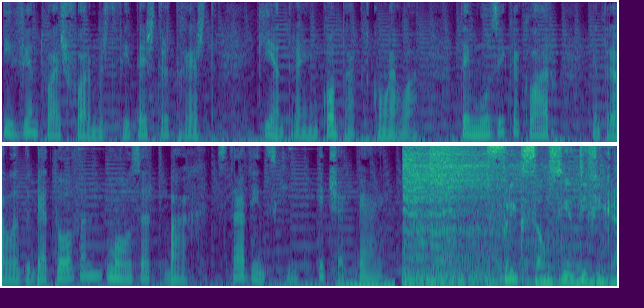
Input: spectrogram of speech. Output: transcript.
eventuais formas de vida extraterrestre que entrem em contacto com ela. Tem música, claro, entre ela de Beethoven, Mozart, Bach, Stravinsky e Chuck Berry. Fricção científica.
